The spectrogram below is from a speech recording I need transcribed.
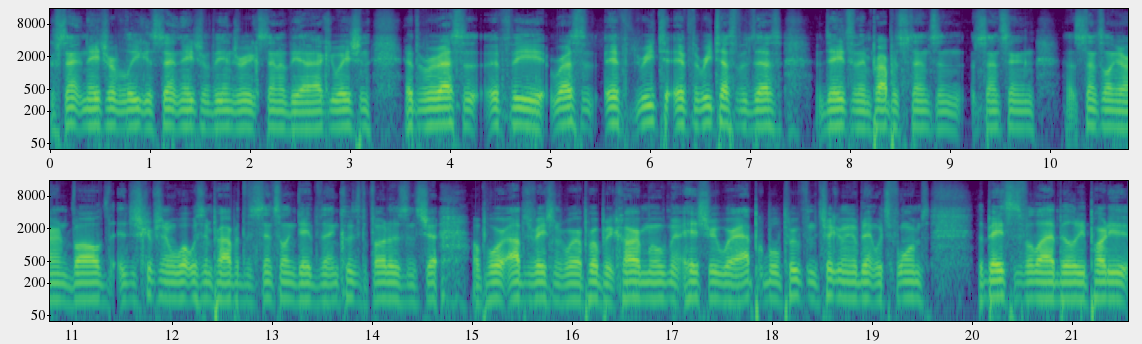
extent and nature of leak, extent and nature of the injury, extent of the evacuation. If the rest, if the rest, if ret- if the retest of the death dates and improper sensing, sensing, uh, stenciling are involved description of what was improper, the stenciling data that includes the photos and show observations where appropriate, car movement history where applicable, proof in the triggering event which forms the basis of a liability, party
